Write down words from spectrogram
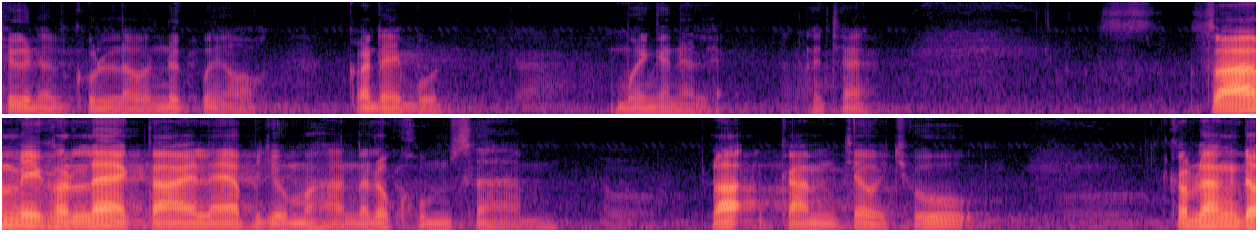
ชื่อนามสกุลเรานึกไม่ออก ก็ได้บุญเหมือนกันนั่นแหละนะจ๊ะสามีคนแรกตายแล้วไปอยู่มหานรกขุมสามพระกรรมเจ้าชู้กำลังโด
